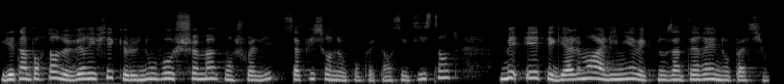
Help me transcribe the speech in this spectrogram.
il est important de vérifier que le nouveau chemin qu'on choisit s'appuie sur nos compétences existantes, mais est également aligné avec nos intérêts et nos passions.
